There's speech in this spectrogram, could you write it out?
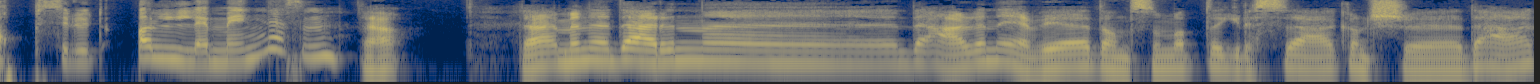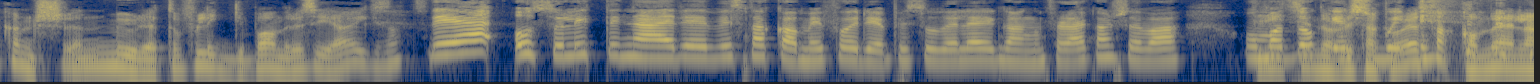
absolutt alle menn, nesten. Ja. Det er, men det er, en, eh, det er den evige dansen om at gresset er kanskje Det er kanskje en mulighet til å få ligge på andre sida, ikke sant? Det er også litt den der vi snakka om i forrige episode, eller gangen før der, kanskje det var om at deres om, om det en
